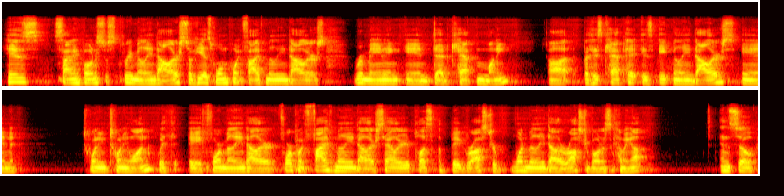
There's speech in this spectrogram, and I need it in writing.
His signing bonus was $3 million. So he has $1.5 million remaining in dead cap money. Uh, but his cap hit is $8 million in 2021 with a $4 million, $4.5 million salary plus a big roster, $1 million roster bonus coming up. And so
